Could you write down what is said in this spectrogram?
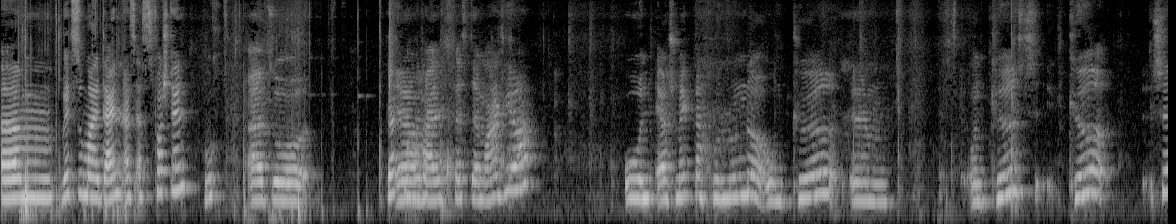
Ähm, willst du mal deinen als erstes vorstellen? Huch. Also, Ja, er heißt Fest der Magier. Und er schmeckt nach Holunder und Kür, ähm, und Kirsch, Kirsche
